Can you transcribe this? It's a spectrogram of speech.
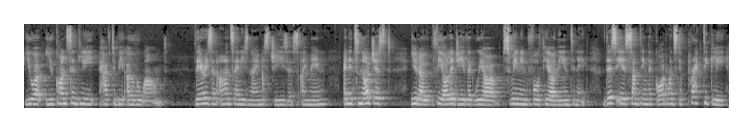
you are you constantly have to be overwhelmed. There is an answer and his name is Jesus. Amen. And it's not just, you know, theology that we are swinging forth here on the internet. This is something that God wants to practically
